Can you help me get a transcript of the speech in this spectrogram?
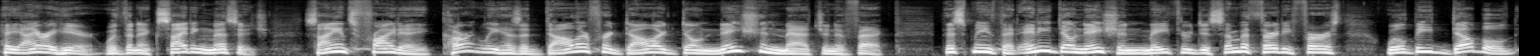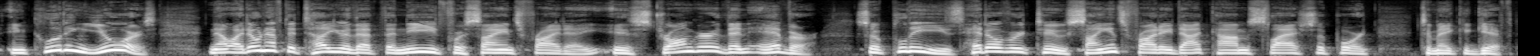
Hey, Ira here with an exciting message. Science Friday currently has a dollar for dollar donation match in effect. This means that any donation made through December 31st will be doubled, including yours. Now, I don't have to tell you that the need for Science Friday is stronger than ever. So please head over to sciencefriday.com slash support to make a gift.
